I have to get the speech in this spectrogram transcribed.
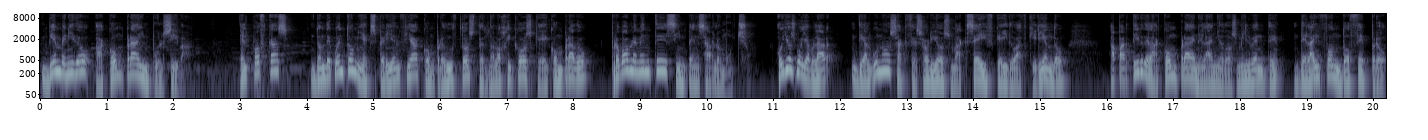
bienvenido a Compra Impulsiva, el podcast donde cuento mi experiencia con productos tecnológicos que he comprado, probablemente sin pensarlo mucho. Hoy os voy a hablar de algunos accesorios MagSafe que he ido adquiriendo a partir de la compra en el año 2020 del iPhone 12 Pro,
